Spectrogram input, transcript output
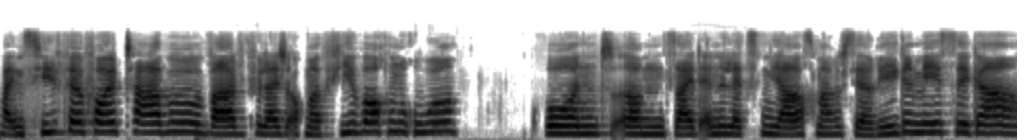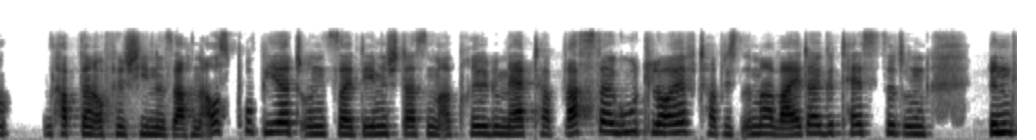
kein Ziel verfolgt habe, war vielleicht auch mal vier Wochen Ruhe. Und ähm, seit Ende letzten Jahres mache ich es ja regelmäßiger, habe dann auch verschiedene Sachen ausprobiert und seitdem ich das im April gemerkt habe, was da gut läuft, habe ich es immer weiter getestet und bin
